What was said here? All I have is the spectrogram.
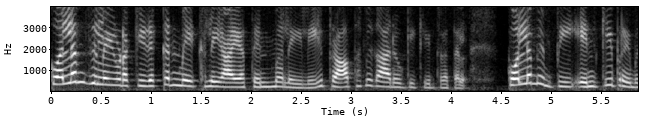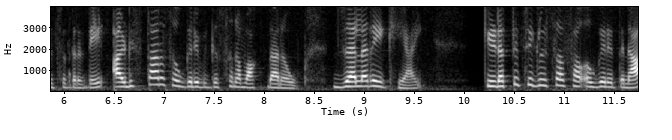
കൊല്ലം ജില്ലയുടെ കിഴക്കൻ മേഖലയായ തെന്മലയിലെ പ്രാഥമികാരോഗ്യ കേന്ദ്രത്തിൽ Kollam M P N K പ്രേമചന്ദ്രന്റെ അടിസ്ഥാന സൗകര്യ വികസന വാഗ്ദാനവും ജലരേഖയായി. കിടത്തി ചികിത്സാ സൗകര്യത്തിന്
